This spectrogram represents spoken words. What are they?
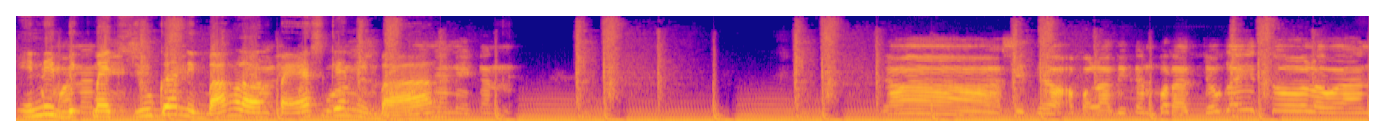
Ini Ke mana big match nih? juga nih bang lawan PSG nih bang. nih kan. Nah, City apalagi kan berat juga itu lawan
